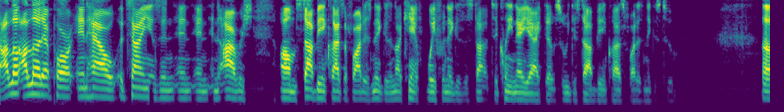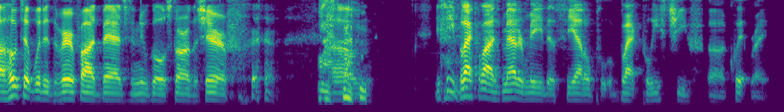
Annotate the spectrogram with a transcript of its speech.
I love I love that part and how Italians and and and, and Irish um stop being classified as niggas, and I can't wait for niggas to stop to clean their act up so we can stop being classified as niggas too. Uh, Hotep with it, the verified badge, the new gold star of the sheriff. um, you see, Black Lives Matter made the Seattle pol- black police chief uh, quit, right?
